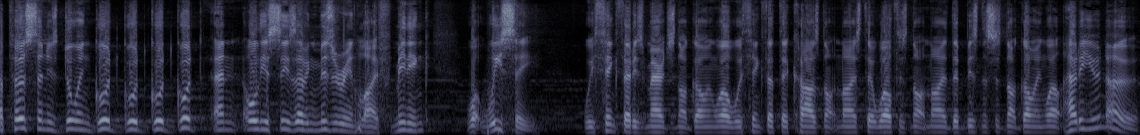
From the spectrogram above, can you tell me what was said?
A person is doing good, good, good, good, and all you see is having misery in life. Meaning, what we see. We think that his marriage is not going well. We think that their car is not nice, their wealth is not nice, their business is not going well. How do you know?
